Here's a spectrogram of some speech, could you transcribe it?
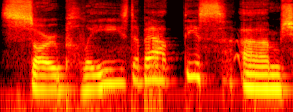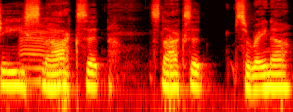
so pleased about this. Um, she snarks at snarks at Serena.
